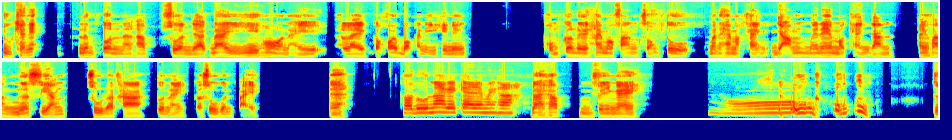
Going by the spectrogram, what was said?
อยู่แค่เนี้ย เริ่มต้นนะครับ ส่วนอยากได้ยี่ห้อไหนอะไรก็ค่อยบอกกันอีกทีนึง ผมก็เลยให้มาฟังสองตู้ไม่ได้ให้มาแข่งย้ำไม่ได้ให้มาแข่งกัน ให้ฟังเนื้อเสียงสู้ราคาตัวไหนก็สู้กันไปขอดูหน้าใกล้ๆได้ไหมคะ ได้ครับมันเป็นยังไงโอ้โอ้โอ้对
